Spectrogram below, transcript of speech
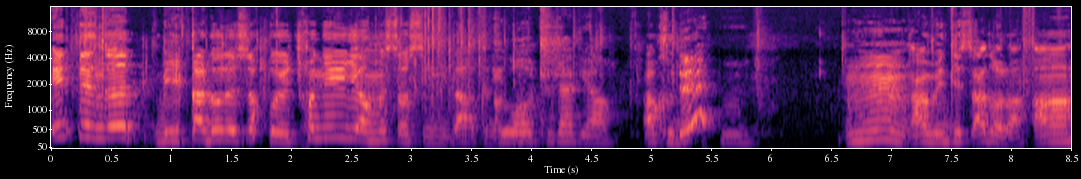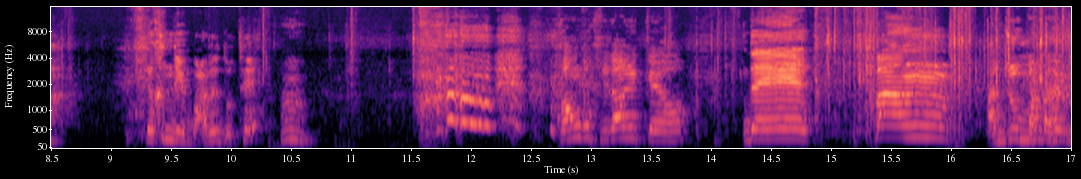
1등급 밀가루를 썼고요. 천일염을 썼습니다. 그리고 그거 주작이야. 아 그래? 음. 음, 아 왠지 싸더라. 아, 야 근데 이거 말해도 돼? 음. 광고 기다릴게요. 네, 빵. 안 좋은 말만 해도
